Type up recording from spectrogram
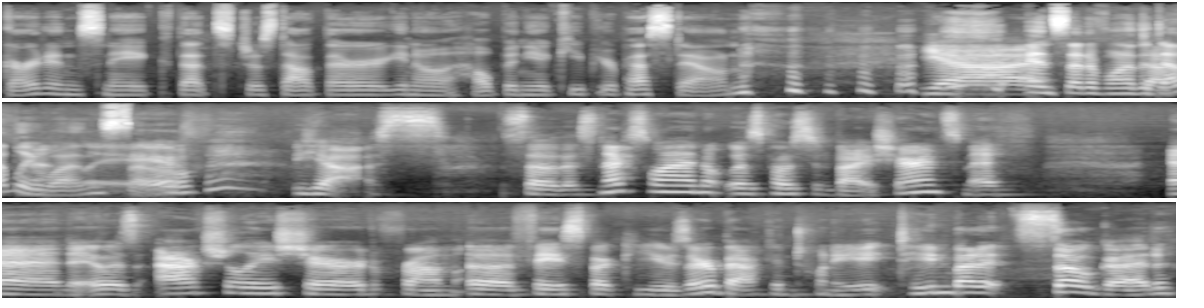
garden snake that's just out there you know helping you keep your pests down. yeah, instead of one of the definitely. deadly ones. So yes. So this next one was posted by Sharon Smith. And it was actually shared from a Facebook user back in 2018, but it's so good.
